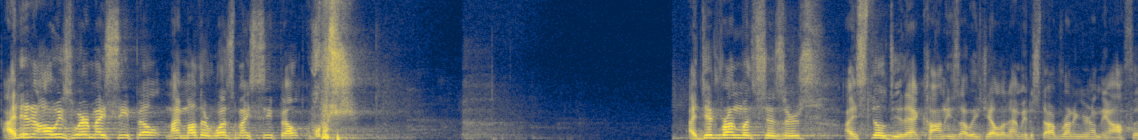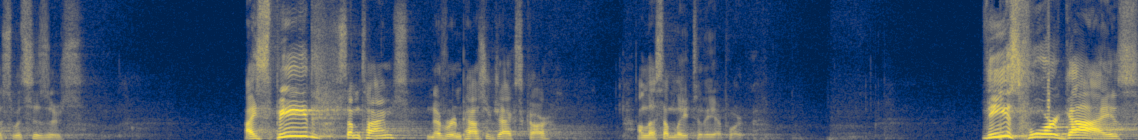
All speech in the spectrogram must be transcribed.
I didn't always wear my seatbelt. My mother was my seatbelt. I did run with scissors. I still do that. Connie's always yelling at me to stop running around the office with scissors. I speed sometimes, never in Pastor Jack's car, unless I'm late to the airport. These four guys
